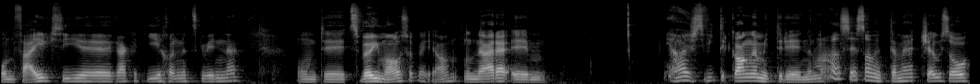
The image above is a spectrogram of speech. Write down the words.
on fire gewesen, äh, gegen die zu gewinnen. Und äh, zweimal sogar, ja. Und dann, ähm, ja, ist es weitergegangen mit der normalen Saison, mit dem Match auch so.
